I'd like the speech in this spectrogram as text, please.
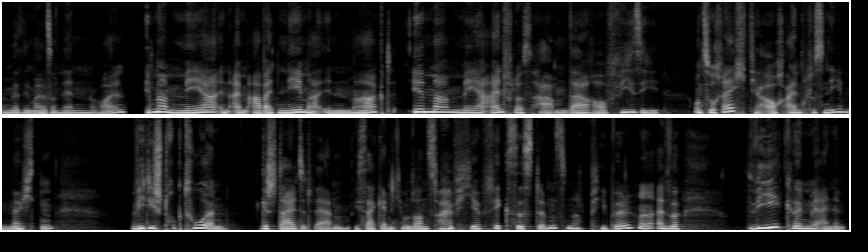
wenn wir sie mal so nennen wollen, immer mehr in einem Arbeitnehmerinnenmarkt immer mehr Einfluss haben darauf, wie sie und zu Recht ja auch Einfluss nehmen möchten, wie die Strukturen gestaltet werden. Ich sage ja nicht umsonst häufig hier Fix Systems, not People. Ne? Also wie können wir eine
